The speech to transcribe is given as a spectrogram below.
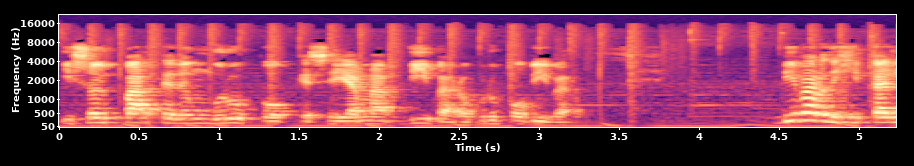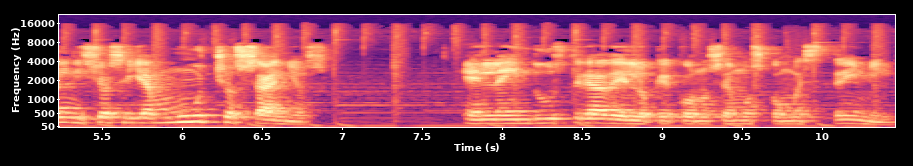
y soy parte de un grupo que se llama Vivaro, Grupo Vivaro. Vivaro Digital inició hace ya muchos años en la industria de lo que conocemos como streaming.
